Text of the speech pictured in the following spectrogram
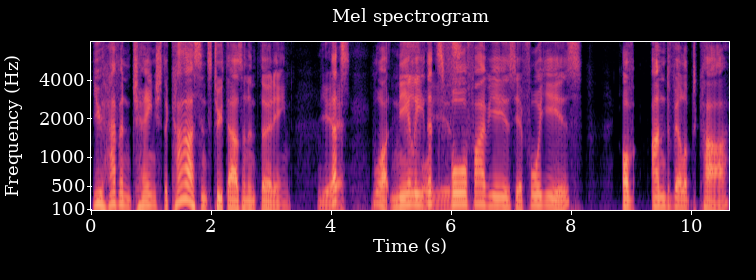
you haven't changed the car since 2013. yeah. That's what nearly Four that's years. four five years yeah four years undeveloped car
